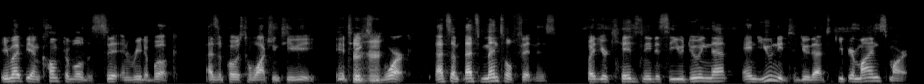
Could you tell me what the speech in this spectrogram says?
you might be uncomfortable to sit and read a book as opposed to watching TV. It takes mm-hmm. work. That's a, that's mental fitness. But your kids need to see you doing that, and you need to do that to keep your mind smart.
